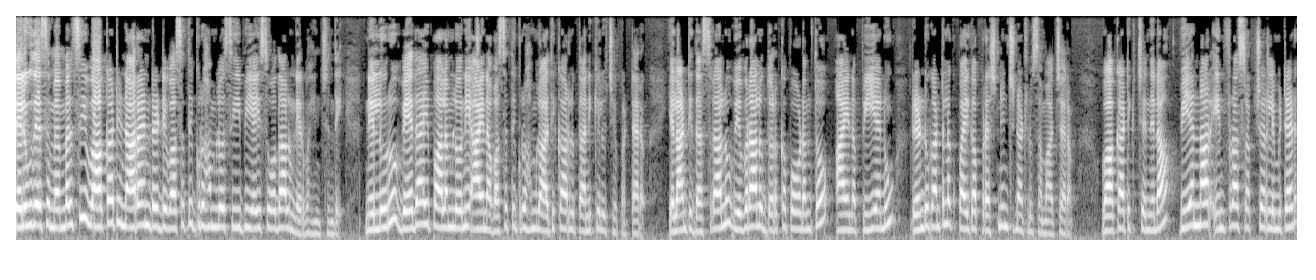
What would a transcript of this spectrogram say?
తెలుగుదేశం ఎమ్మెల్సీ వాకాటి నారాయణ రెడ్డి వసతి గృహంలో సీబీఐ సోదాలు నిర్వహించింది. నెల్లూరు వేదాయిపాలెంలోని ఆయన వసతి గృహంలో అధికారులు తనిఖీలు చేపట్టారు. ఎలాంటి దసరాలు వివరాలు దొరకపోవడంతో ఆయన పీఏను రెండు గంటలకు పైగా ప్రశ్నించినట్లు సమాచారం. వాకాటికి చెందిన విఎన్ఆర్ ఇన్ఫ్రాస్ట్రక్చర్ లిమిటెడ్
